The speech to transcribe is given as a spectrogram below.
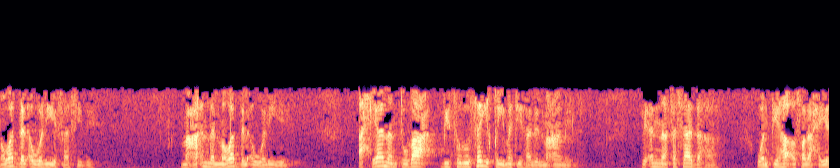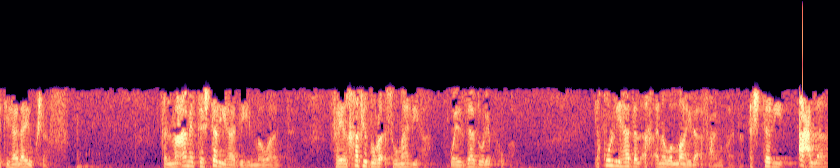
مواد الأولية فاسدة. مع أن المواد الأولية أحيانا تباع بثلثي قيمتها للمعامل لأن فسادها وانتهاء صلاحيتها لا يكشف. فالمعامل تشتري هذه المواد. فينخفض رأس مالها ويزداد ربحها. يقول لي هذا الأخ أنا والله لا أفعل هذا أشتري أعلى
